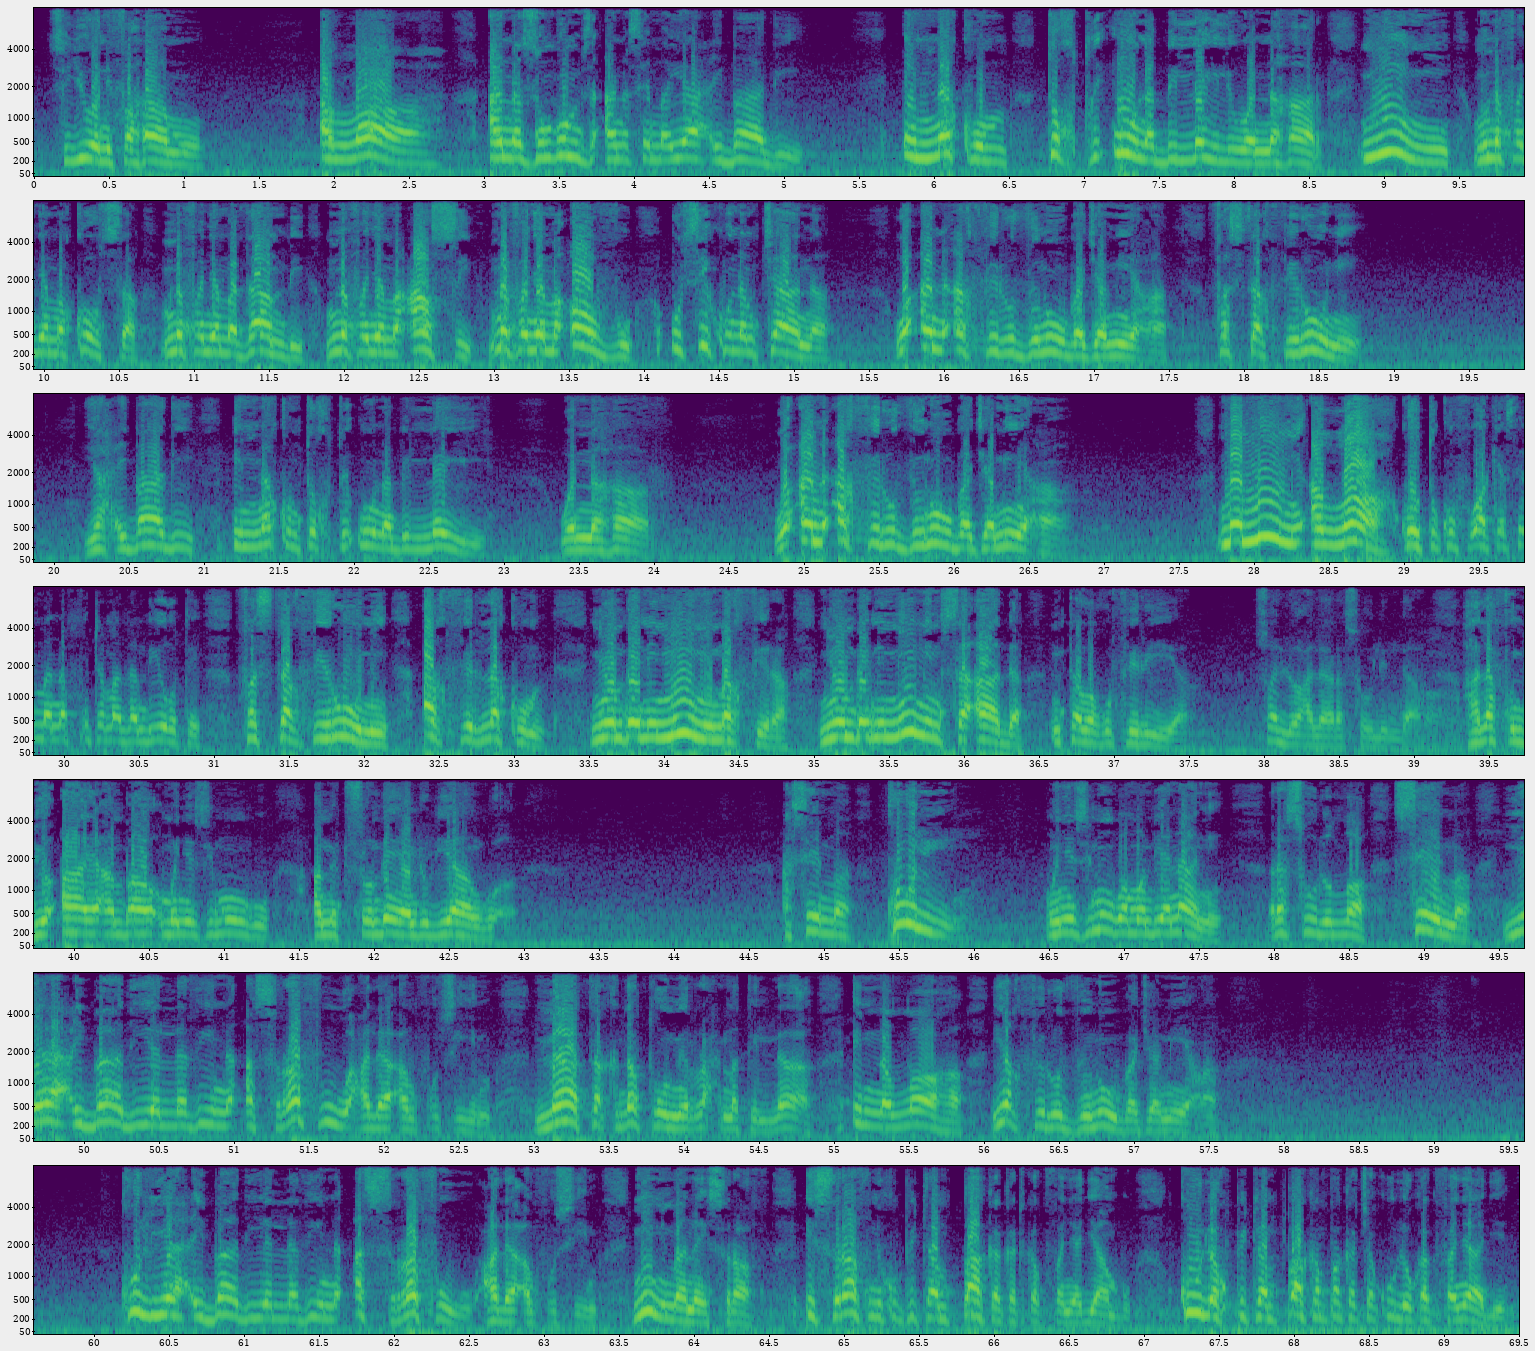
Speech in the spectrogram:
sijua nifahamu. Allah anazungumza anasema ya ibadi innakum tukhtiuna billaili wannahar. Nyinyi mnafanya makosa mnafanya madhambi mnafanya maasi mnafanya maovu usiku na mchana. Wa ana aghfiru dhunuba jamia fastaghfiruni. Ya ibadi innakum tukhtiuna billail wannahar. Wa ana aghfiru dhunuba jamia na mimi allah kwa utukufu wake asema nafuta madhambi yote. Fastaghfiruni aghfir lakum. Niombeni mimi maghfira? Niombeni mimi msaada? Ntawaghufiria salu ala rasulillah. Halafu ndio aya ambayo mwenyezi mungu ametusomea ndugu yangu. Asema qul mwenyezi mungu amwambia nani? Rasulullah sema ya ibadiya ladhina asrafuu ala anfusihim la taknatuu min rahmati llah ina allaha yaghfiru dhunuba jamia. Qul ya ibadiya ladhina asrafuu ala anfusihim. Nini maana israf israf ni kupita mpaka katika kufanya jambo. Kula kupita mpaka mpaka chakula ukakifanyaje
